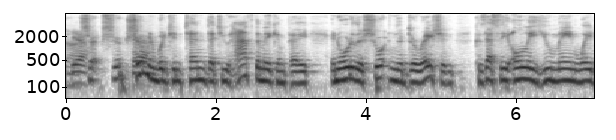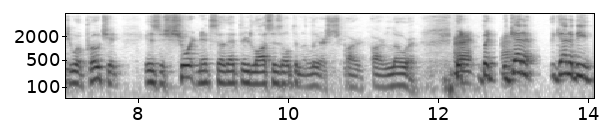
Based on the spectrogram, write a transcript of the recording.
Uh, Yeah. Sher- Sher- Sherman would contend that you have to make him pay in order to shorten the duration, because that's the only humane way to approach it is to shorten it so that their losses ultimately are are, are lower. But Right. but we gotta we gotta be,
